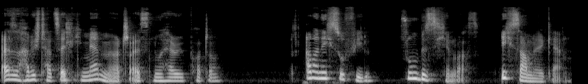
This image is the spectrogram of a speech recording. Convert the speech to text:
Also habe ich tatsächlich mehr Merch als nur Harry Potter. Aber nicht so viel, so ein bisschen was. Ich sammle gern.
